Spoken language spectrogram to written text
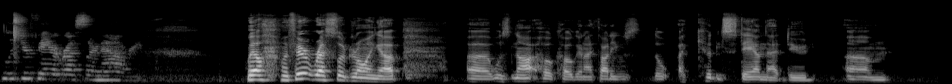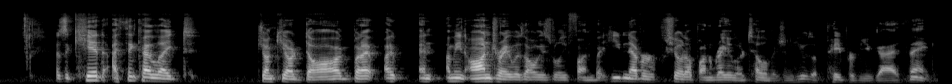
Who's your favorite wrestler now, Reed? Well, my favorite wrestler growing up uh, was not Hulk Hogan. I thought he was the. I couldn't stand that dude. Um, as a kid, I think I liked Junkyard Dog, but I, I and I mean Andre was always really fun, but he never showed up on regular television. He was a pay per view guy, I think.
